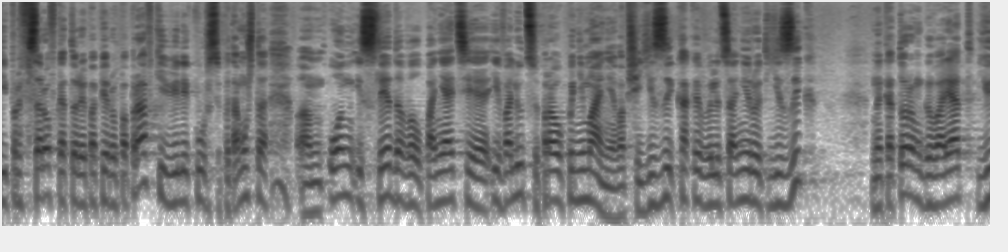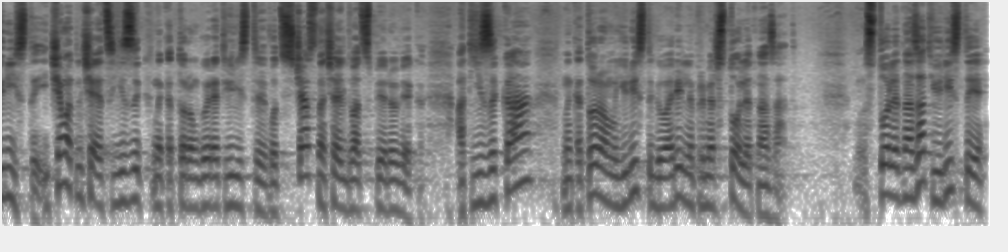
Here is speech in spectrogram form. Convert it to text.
и профессоров, которые по первой поправке вели курсы, потому что а, он исследовал понятие эволюцию правопонимания, вообще язык, как эволюционирует язык на котором говорят юристы. И чем отличается язык, на котором говорят юристы вот сейчас, в начале 21 века, от языка, на котором юристы говорили, например, сто лет назад? Сто лет назад юристы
